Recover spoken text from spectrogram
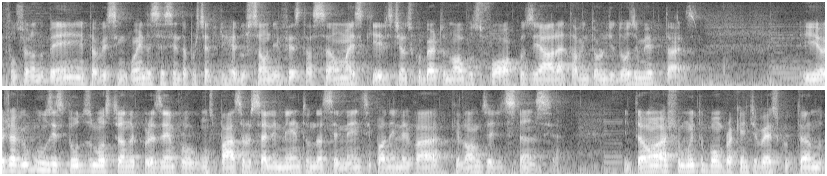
funcionando bem, talvez 50% a 60% de redução de infestação, mas que eles tinham descoberto novos focos e a área estava em torno de 12 mil hectares. E eu já vi alguns estudos mostrando que, por exemplo, alguns pássaros se alimentam das sementes e podem levar quilômetros de distância. Então eu acho muito bom para quem estiver escutando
